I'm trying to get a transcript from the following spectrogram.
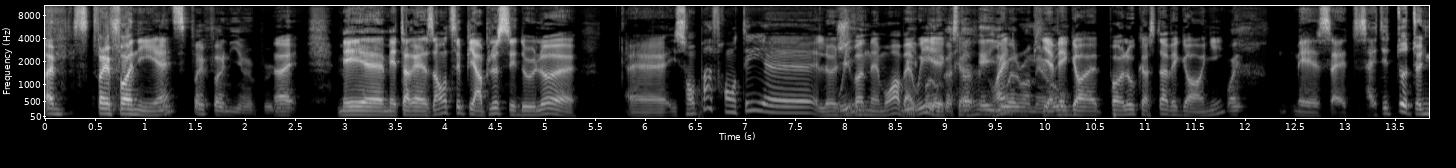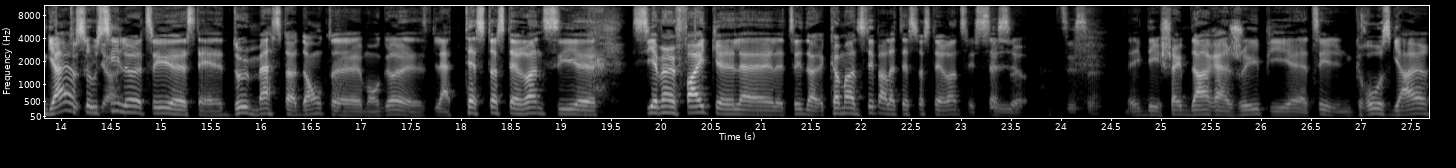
une petite fin funny, hein? une petite fin funny un peu. Ouais. Mais, euh, mais t'as raison, tu sais. Puis en plus, ces deux-là, euh, euh, ils sont pas affrontés, là, j'y vais de mémoire. Ben Oui, oui, Paulo Costa Co- et ouais, puis avait Paulo Costa avait gagné. Oui. Mais ça, a- ça a été toute une guerre, Toute ça une aussi, guerre. là. Tu sais, c'était deux mastodontes, euh, mon gars. La testostérone, si, euh, s'il y avait un fight que la, dans- commandité par la testostérone, c'est C'est celle-là C'est ça. Avec des shapes d'enragés, puis euh, une grosse guerre.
